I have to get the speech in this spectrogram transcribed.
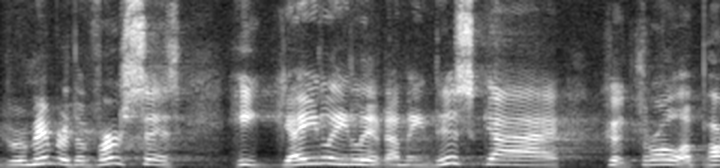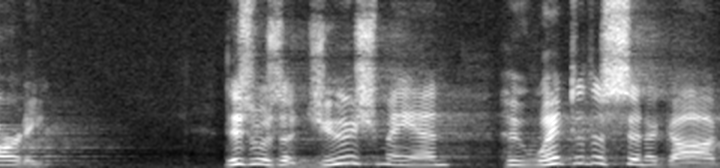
Remember, the verse says he gaily lived. I mean, this guy could throw a party. This was a Jewish man who went to the synagogue,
